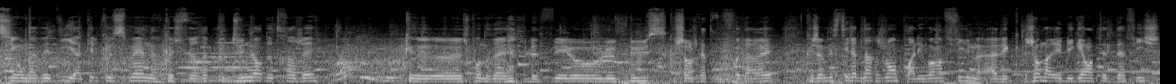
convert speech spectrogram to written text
Si on m'avait dit il y a quelques semaines que je ferais plus d'une heure de trajet, que je prendrais le vélo, le bus, que je changerais trois fois d'arrêt, que j'investirais de l'argent pour aller voir un film avec Jean-Marie Bigard en tête d'affiche,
